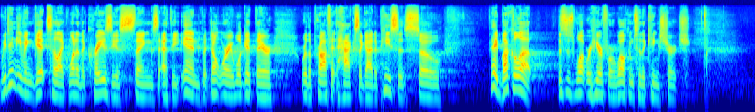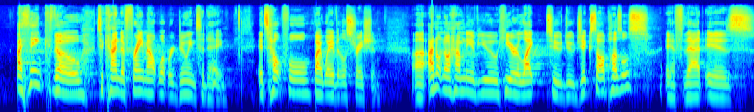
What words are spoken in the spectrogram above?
we didn't even get to like one of the craziest things at the end, but don't worry, we'll get there where the prophet hacks a guy to pieces. So, hey, buckle up this is what we're here for. Welcome to the King's Church. I think, though, to kind of frame out what we're doing today, it's helpful by way of illustration. Uh, I don't know how many of you here like to do jigsaw puzzles. If that is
